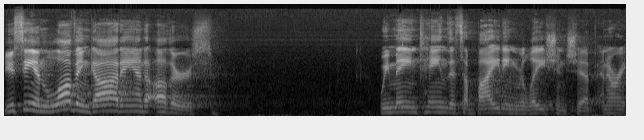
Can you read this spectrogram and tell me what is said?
You see, in loving God and others, we maintain this abiding relationship and are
